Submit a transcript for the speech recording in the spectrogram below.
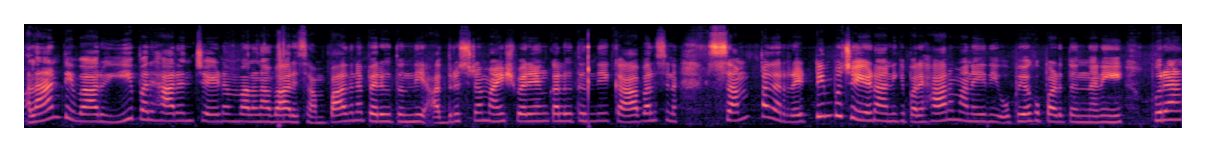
అలాంటి వారు ఈ పరిహారం చేయడం వలన వారి సంపాదన పెరుగుతుంది అదృష్టం ఐశ్వర్యం కలుగుతుంది. కావలసిన సంపద రెట్టింపు చేయడానికి పరిహారం అనేది ఉపయోగపడుతుందని పురాణ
